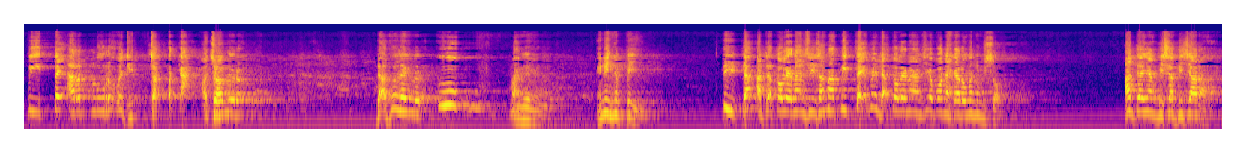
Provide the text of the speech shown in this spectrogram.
Pitik arep kluruk wis dicetekak aja ngluruk. Tidak boleh keluar. Uh, Ini nyepi. Tidak ada toleransi sama pitik, tidak toleransi apa nek karo menungso. Ada yang bisa bicara.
